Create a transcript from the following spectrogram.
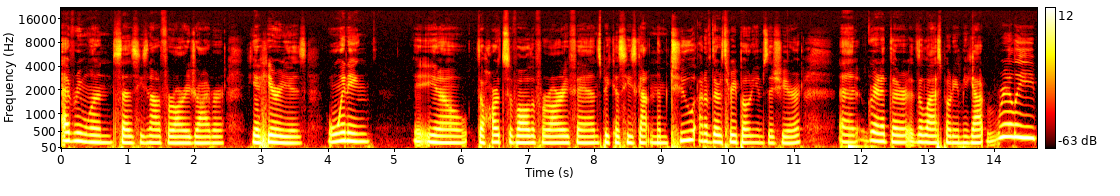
Everyone says he's not a Ferrari driver. Yet here he is winning you know, the hearts of all the Ferrari fans because he's gotten them two out of their three podiums this year. And granted, the the last podium he got really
